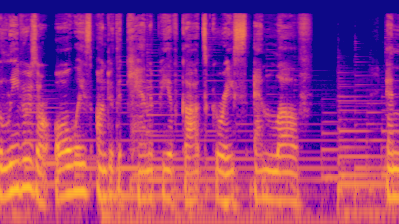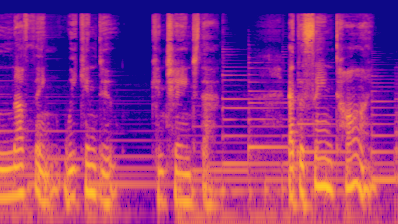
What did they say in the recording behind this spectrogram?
Believers are always under the canopy of God's grace and love, and nothing we can do can change that. At the same time,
